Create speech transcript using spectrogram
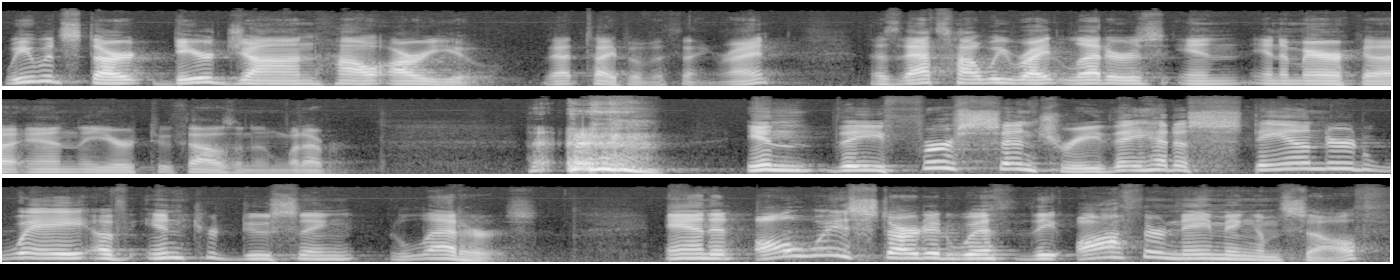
we would start, Dear John, how are you? That type of a thing, right? As that's how we write letters in, in America in the year 2000 and whatever. in the first century, they had a standard way of introducing letters. And it always started with the author naming himself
